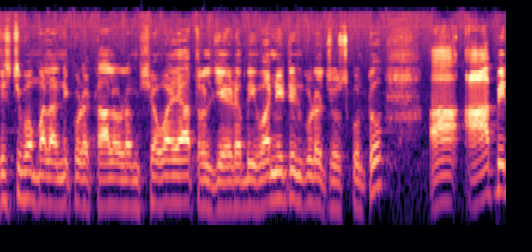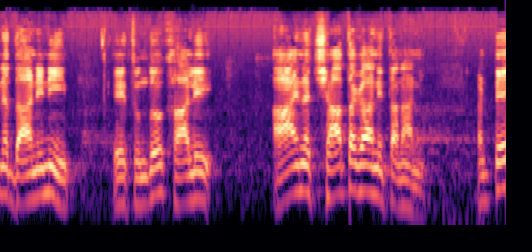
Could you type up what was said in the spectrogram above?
దిష్టిబొమ్మలన్నీ కూడా కాలవడం శవయాత్రలు చేయడం ఇవన్నిటిని కూడా చూసుకుంటూ ఆ ఆపిన దానిని ఏతుందో ఖాళీ ఆయన చేతగానితనాన్ని. అంటే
